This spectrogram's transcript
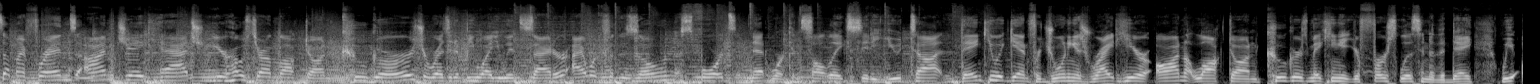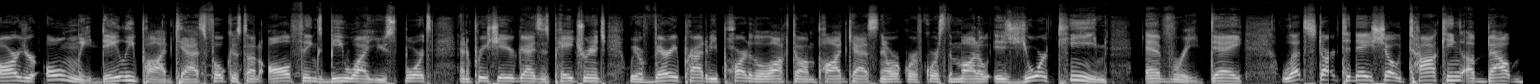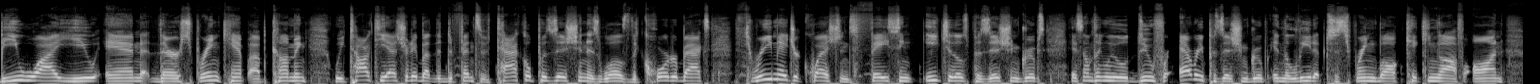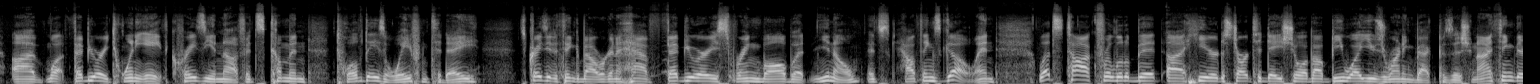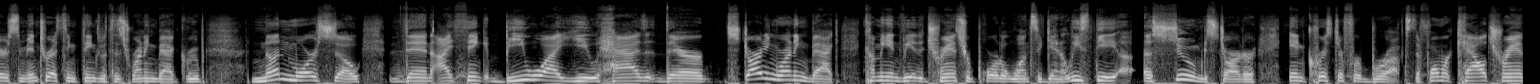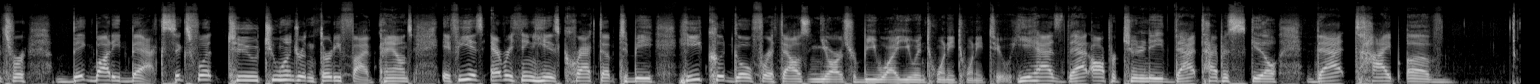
What's up, my friends? I'm Jake Hatch, your host here on Locked On Cougars, your resident BYU insider. I work for the Zone Sports Network in Salt Lake City, Utah. Thank you again for joining us right here on Locked On Cougars, making it your first listen of the day. We are your only daily podcast focused on all things BYU sports and appreciate your guys' patronage. We are very proud to be part of the Locked On Podcast Network, where, of course, the motto is your team every day. Let's start today's show talking about BYU and their spring camp upcoming. We talked yesterday about the defensive tackle position as well as the quarterbacks. Three major questions facing each of those position groups is something we will do for every position group in the lead up to spring ball kicking off on uh, what February 28th. Crazy enough, it's coming 12 days away from today it's crazy to think about. We're going to have February spring ball, but you know, it's how things go. And let's talk for a little bit uh, here to start today's show about BYU's running back position. I think there's some interesting things with this running back group, none more so than I think BYU has their starting running back coming in via the transfer portal once again, at least the uh, assumed starter in Christopher Brooks, the former Cal transfer, big bodied back, six foot two, 235 pounds. If he is everything he is cracked up to be, he could go for a thousand yards for BYU in 2022. He has that opportunity, that type of skill, that type of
